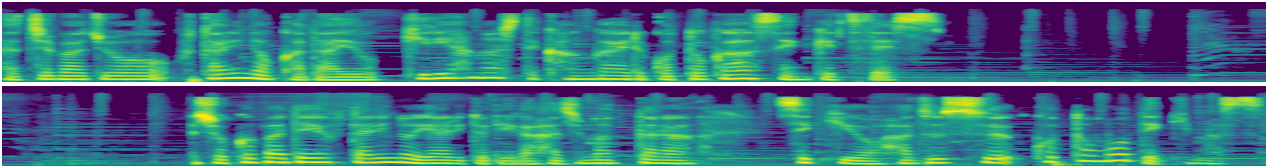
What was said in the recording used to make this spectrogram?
立場上2人の課題を切り離して考えることが先決です。職場で2人のやり取りが始まったら席を外すこともできます。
